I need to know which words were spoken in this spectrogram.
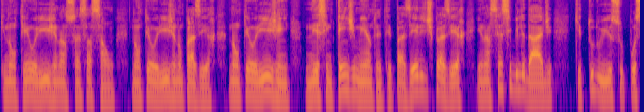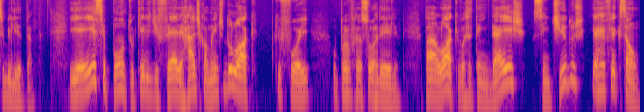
que não tem origem na sensação, não tem origem no prazer, não tem origem nesse entendimento entre prazer e desprazer e na sensibilidade que tudo isso possibilita. E é esse ponto que ele difere radicalmente do Locke, que foi o professor dele. Para Locke, você tem ideias, sentidos e a reflexão.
